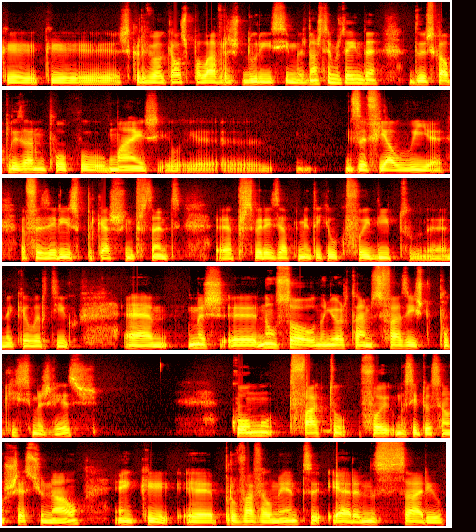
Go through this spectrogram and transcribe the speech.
que, que, escreveu aquelas palavras duríssimas. Nós temos ainda de escalpelizar um pouco mais. Desafiá-lo-ia a fazer isso, porque acho interessante uh, perceber exatamente aquilo que foi dito uh, naquele artigo. Uh, mas não só o New York Times faz isto pouquíssimas vezes, como de facto foi uma situação excepcional em que eh, provavelmente era necessário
